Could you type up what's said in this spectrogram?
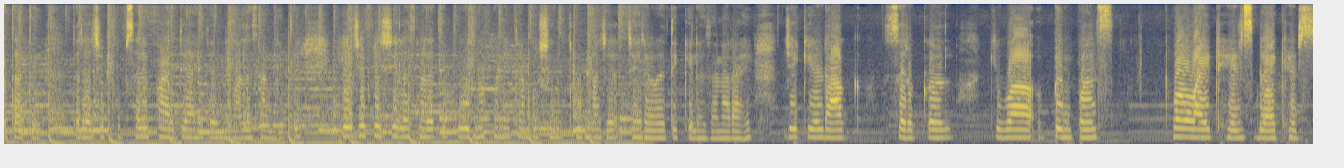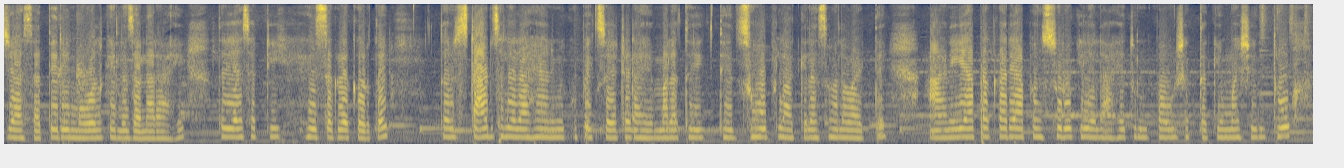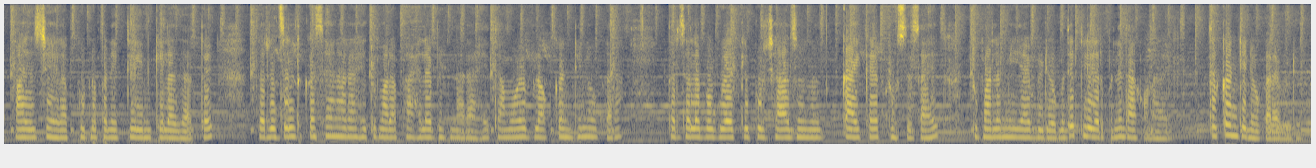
करतात तर याचे खूप सारे फायदे आहेत त्यांनी मला सांगितले. हे जे फेशियल असणार आहे ते पूर्णपणे त्या मशीन थ्रू माझ्या चेहऱ्यावरती केलं जाणार आहे. जे की डार्क सर्कल किंवा पिंपल्स किंवा व्हाईट हेड्स ब्लॅक हेड्स जे असतात ते रिमूव्हल केलं जाणार आहे. तर यासाठी हे सगळं करतोय. तर स्टार्ट झालेला आहे आणि मी खूप एक्सायटेड आहे. मला तर इथे झोप लागेल असं मला वाटते आणि या प्रकारे आपण सुरू केलेलं आहे. तुम्ही पाहू शकता की मशीन थ्रू माझा चेहरा पूर्णपणे क्लीन केला जातोय. तर रिझल्ट कसा येणार आहे तुम्हाला पाहायला भेटणार आहे. त्यामुळे ब्लॉग कंटिन्यू करा. तर चला बघूयात की पुढच्या अजून काय काय प्रोसेस आहेत. तुम्हाला मी या व्हिडिओमध्ये क्लिअरपणे दाखवणार आहे. तर कंटिन्यू करा व्हिडिओ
